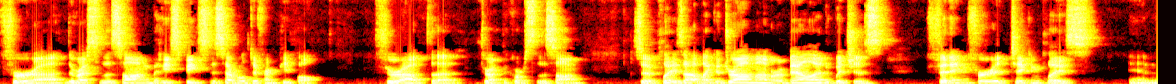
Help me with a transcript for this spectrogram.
for uh, the rest of the song. But he speaks to several different people throughout the throughout the course of the song. So it plays out like a drama or a ballad, which is fitting for it taking place in,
